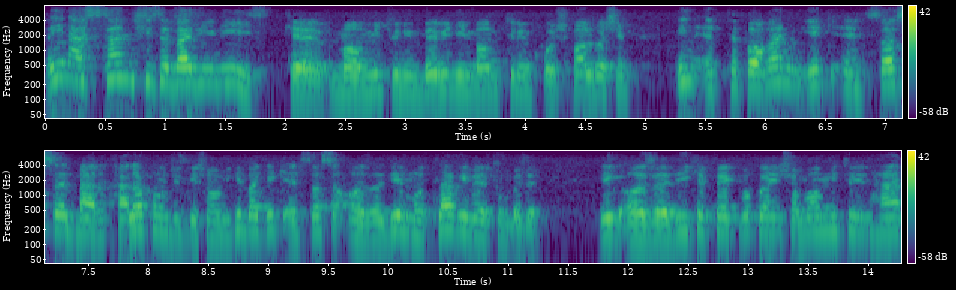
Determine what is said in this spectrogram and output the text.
این اصلا چیز بدی نیست که ما می‌تونیم ببینیم ما می‌تونیم خوشحال باشیم. این اتفاقا یک احساس برخلاف اون چیزی که شما میگید باید یک احساس آزادی مطلقی بهتون بده. یک آزادی که فکر بکنید شما می‌تونید هر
